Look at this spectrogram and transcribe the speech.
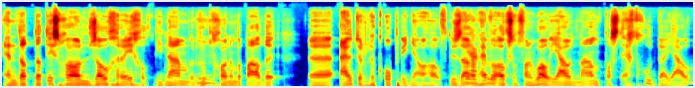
En dat, dat is gewoon zo geregeld. Die naam roept Mm. gewoon een bepaalde eh, uiterlijk op in jouw hoofd. Dus daarom Ja, hebben we ook soms van, wow, jouw naam past echt goed bij jou.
